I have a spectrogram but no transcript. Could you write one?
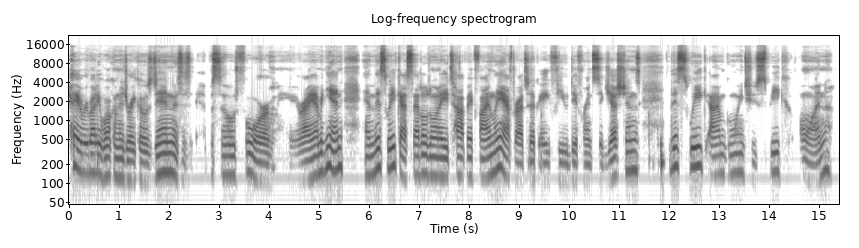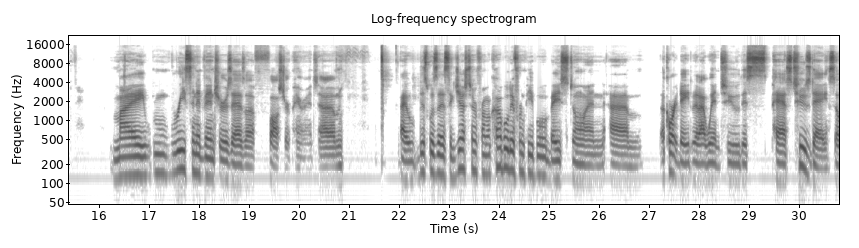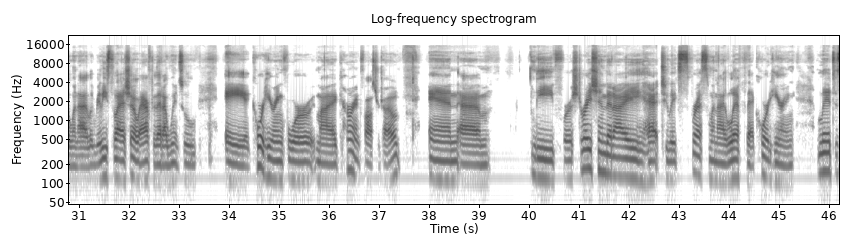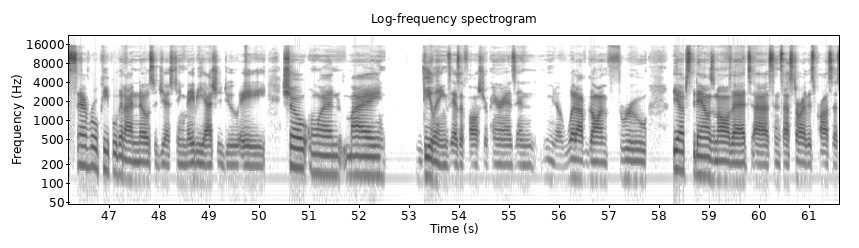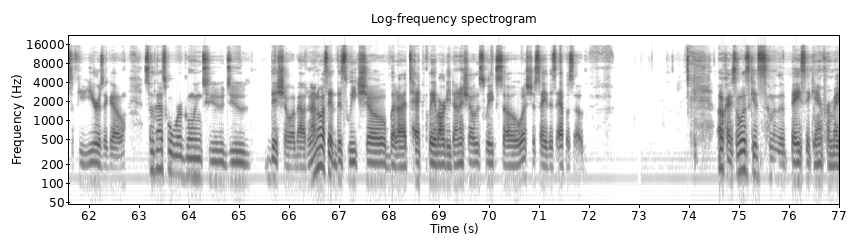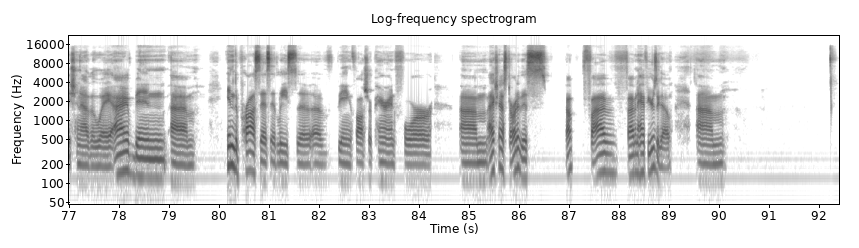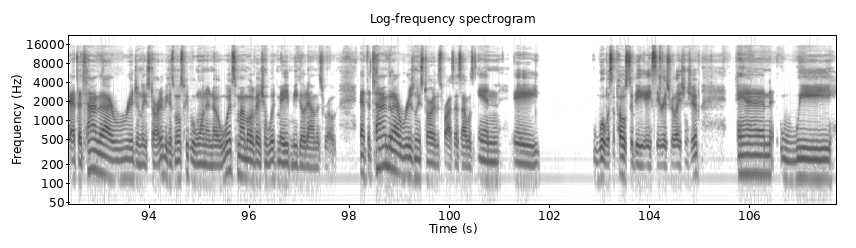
Hey, everybody, welcome to Drako's Den. This is episode four. Here I am again, and this week I settled on a topic finally after I took a few different suggestions. This week I'm going to speak on my recent adventures as a foster parent. Um, I, this was a suggestion from a couple different people based on um, a court date that I went to this past Tuesday. So when I released the last show, after that, I went to a court hearing for my current foster child, and um, the frustration that I had to express when I left that court hearing led to several people that I know suggesting maybe I should do a show on my dealings as a foster parent and you know what I've gone through, the ups, the downs, and all that uh, since I started this process a few years ago. So that's what we're going to do this show about. And I know I said this week's show, but I technically have already done a show this week. So let's just say this episode. Okay, so let's get some of the basic information out of the way. I've been um, in the process, at least, uh, of being a foster parent for um, actually, I started this about five, five and a half years ago. Um, at the time that I originally started, because most people want to know what's my motivation, what made me go down this road. At the time that I originally started this process, I was in a what was supposed to be a serious relationship, and we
